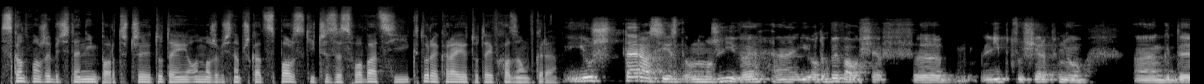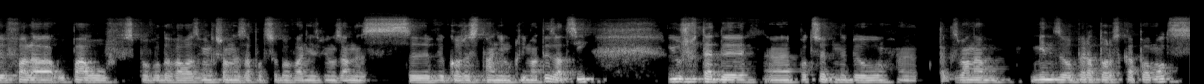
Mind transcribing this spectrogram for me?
Skąd może być ten import? Czy tutaj on może być na przykład z Polski, czy ze Słowacji? Które kraje tutaj wchodzą w grę? Już teraz jest on możliwy e, i odbywał się w e, lipcu, sierpniu, e, gdy fala upałów spowodowała zwiększone zapotrzebowanie związane z wykorzystaniem klimatyzacji. Już wtedy potrzebny był tak zwana międzyoperatorska pomoc,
